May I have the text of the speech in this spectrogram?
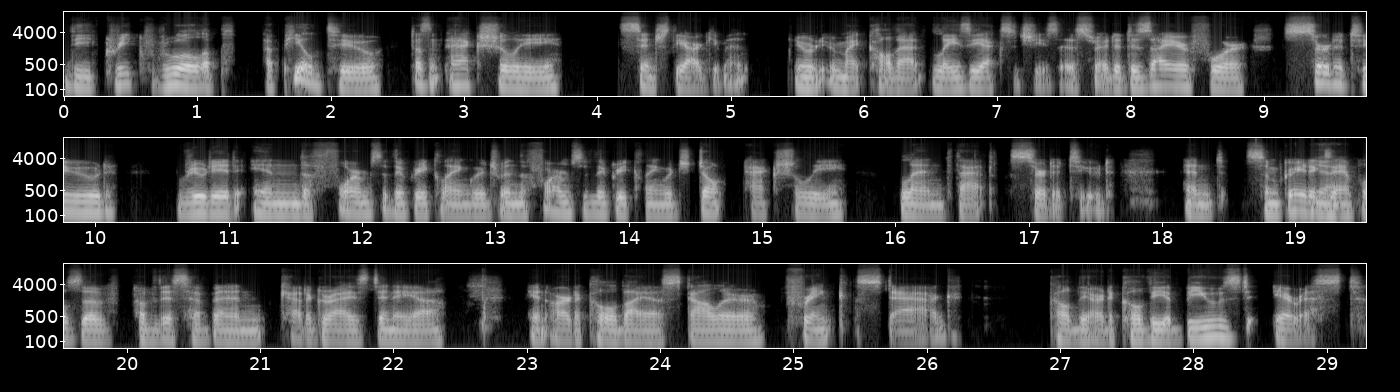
the Greek rule ap- appealed to doesn't actually cinch the argument. You, you might call that lazy exegesis, right? A desire for certitude rooted in the forms of the Greek language when the forms of the Greek language don't actually lend that certitude. And some great yeah. examples of, of this have been categorized in a uh, an article by a scholar, Frank Stagg, called the article The Abused Aorist,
